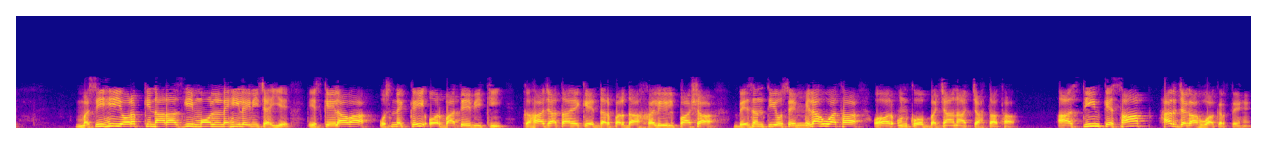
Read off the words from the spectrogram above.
مسیحی یورپ کی ناراضگی مول نہیں لینی چاہیے۔ اس کے علاوہ اس نے کئی اور باتیں بھی کی۔ کہا جاتا ہے کہ در پردہ خلیل پاشا بیزنتیوں سے ملا ہوا تھا اور ان کو بچانا چاہتا تھا۔ آستین کے سانپ ہر جگہ ہوا کرتے ہیں۔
